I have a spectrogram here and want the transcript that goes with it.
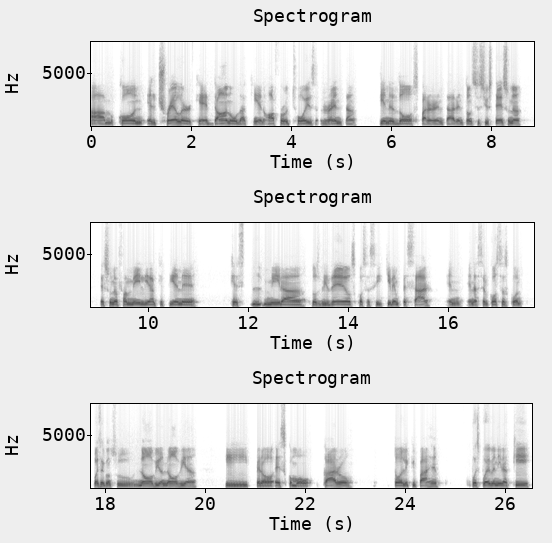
um, con el trailer que Donald aquí en Off-Road Toys renta. Tiene dos para rentar. Entonces, si usted es una es una familia que tiene, que mira los videos, cosas así, quiere empezar en, en hacer cosas con, puede ser con su novio, novia, y, pero es como caro todo el equipaje, pues puede venir aquí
